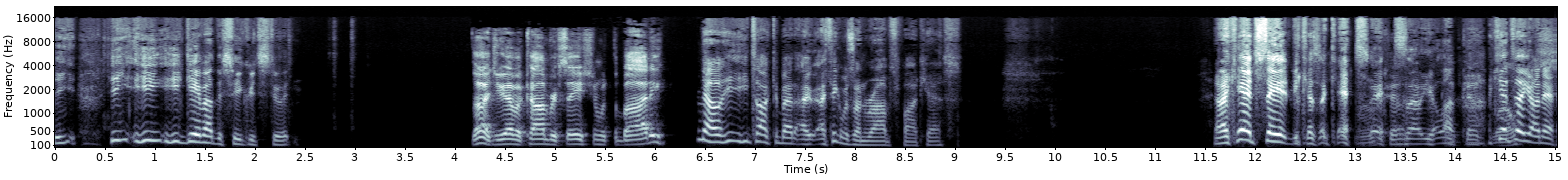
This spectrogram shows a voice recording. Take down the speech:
He he he he gave out the secrets to it. no. Did you have a conversation with the body? No, he, he talked about it. I, I think it was on Rob's podcast. And I can't say it because I can't say Okay. it. So you'll have, Okay, I can't well, tell you on there.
